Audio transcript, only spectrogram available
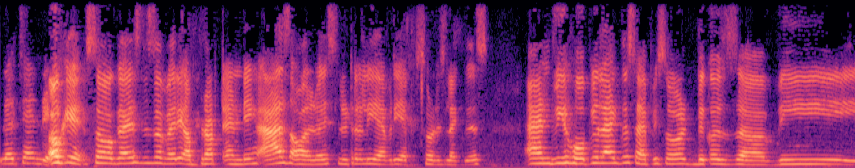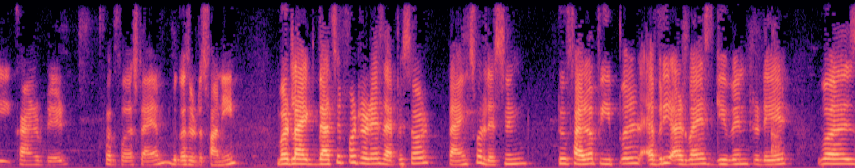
Let's end it. Okay, so guys, this is a very abrupt ending. As always, literally every episode is like this. And we hope you like this episode because uh, we kind of did for the first time because it was funny. But like that's it for today's episode. Thanks for listening to fellow people. Every advice given today was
